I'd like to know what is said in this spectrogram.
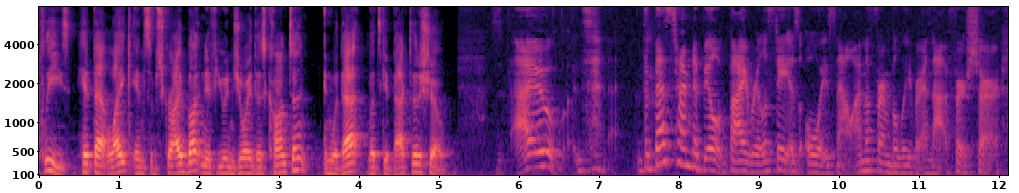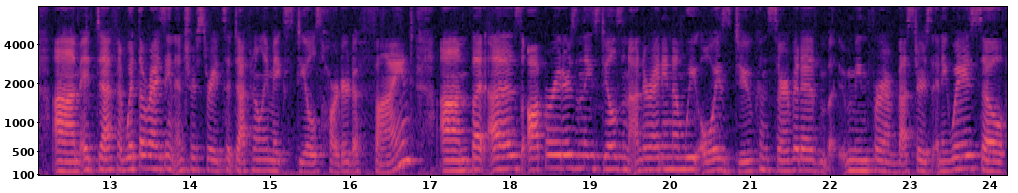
please hit that like and subscribe button if you enjoy this content. And with that, let's get back to the show. I the best time to build buy real estate is always now. I'm a firm believer in that for sure. Um, it definitely with the rising interest rates, it definitely makes deals harder to find. Um, but as operators in these deals and underwriting them, we always do conservative. I mean, for investors anyways, so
